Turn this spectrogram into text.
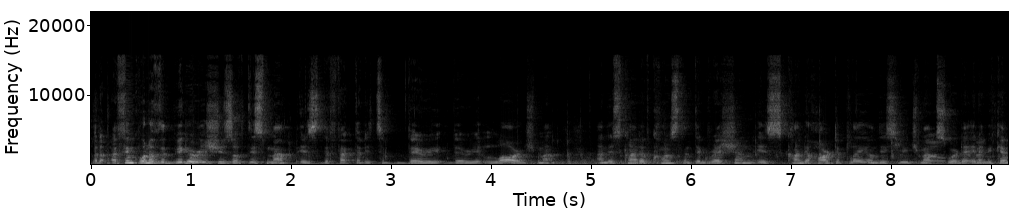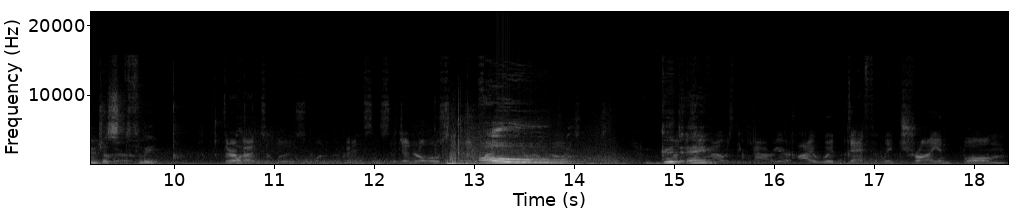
But I think one of the bigger issues of this map is the fact that it's a very, very large map. And this kind of constant aggression is kind of hard to play on these huge maps Well, where the enemy can they're- just flee. They're about to lose one of their Bensons, the General Olsen. and Oh, good I was gonna say, aim. If I was the carrier, I would definitely try and bomb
